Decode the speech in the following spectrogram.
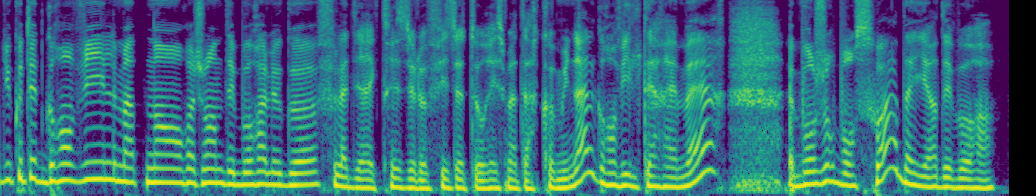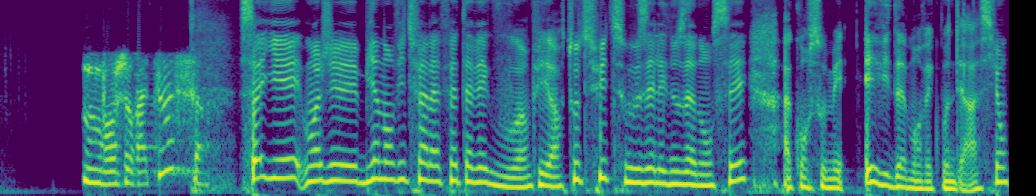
Du côté de Granville, maintenant, rejoindre Déborah Le Goff, la directrice de l'Office de tourisme intercommunal, Granville Terre et Mer. Bonjour, bonsoir d'ailleurs, Déborah. Bonjour à tous. Ça y est, moi j'ai bien envie de faire la fête avec vous. Hein. Puis alors tout de suite, vous allez nous annoncer, à consommer évidemment avec modération.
